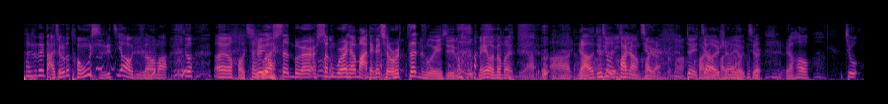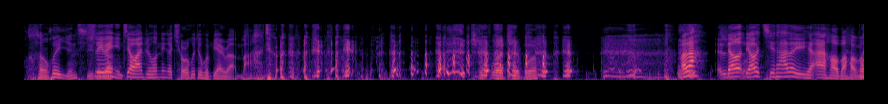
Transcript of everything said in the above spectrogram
他是在打球的同时叫，你知道吗？就哎呦好奇他是用怪声波声波想把那个球震出去吗？没有那么娘，啊！然后就是夸张夸张，儿？对，叫一声有劲儿，然后就很会引起、那个。是因为你叫完之后那个球会就会变软吧？就直播直播，好了，聊聊其他的一些爱好吧，好吗？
